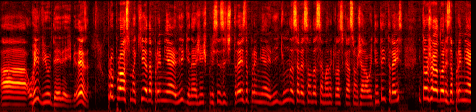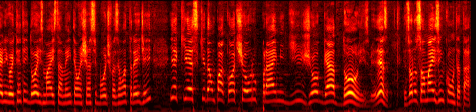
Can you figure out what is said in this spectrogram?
a, o review dele aí, beleza? Pro próximo aqui é da Premier League, né? A gente precisa de três da Premier League, um da seleção da semana, classificação geral 83. Então, jogadores da Premier League 82 mais também tem uma chance boa de fazer uma trade aí. E aqui esse que dá um pacote ouro Prime de jogadores, beleza? Resolução mais em conta, tá?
